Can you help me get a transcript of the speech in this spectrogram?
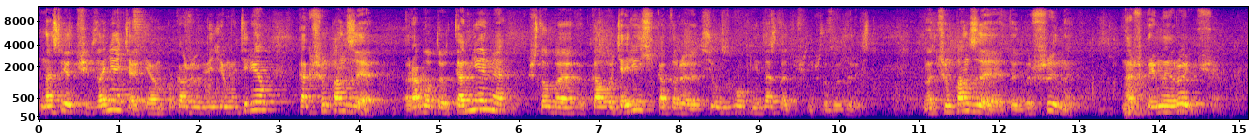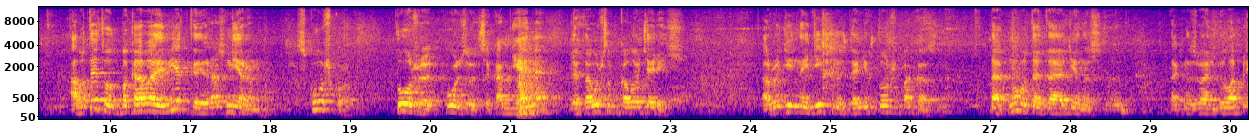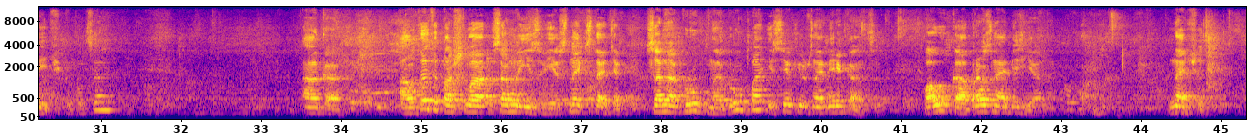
На следующих занятиях я вам покажу видеоматериал, как шимпанзе работают камнями, чтобы колоть орехи, которые сил сбоку недостаточно, чтобы грызть. Но это шимпанзе, это вершины, наши прямые родичи. А вот эта вот боковая ветка и размером с кошку тоже пользуются камнями для того, чтобы колоть орехи. Орудийная деятельность для них тоже показана. Так, ну вот это один из так называемый белоплечий капуцин. Ага. А вот это пошла самая известная, кстати, самая крупная группа из всех южноамериканцев. Паукообразная обезьяна. Значит,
